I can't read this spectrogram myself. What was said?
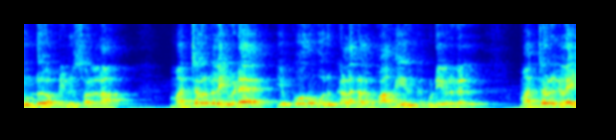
உண்டு அப்படின்னு சொல்லலாம். மற்றவர்களை விட எப்போதும் ஒரு கலகலப்பாக இருக்கக்கூடியவர்கள். மற்றவர்களை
